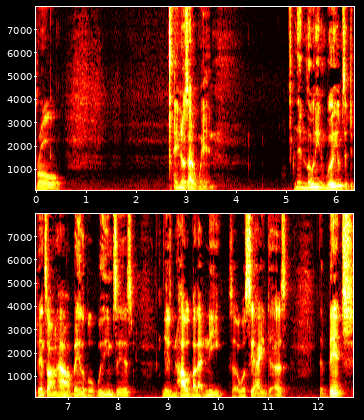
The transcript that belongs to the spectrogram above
role, and he knows how to win. Then Looney and Williams, it depends on how available Williams is. He's been hobbled by that knee, so we'll see how he does. The bench,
